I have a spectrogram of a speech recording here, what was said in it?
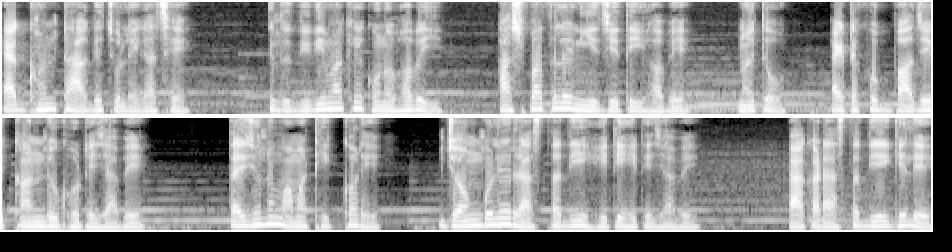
এক ঘণ্টা আগে চলে গেছে। কিন্তু দিদিমাকে কোনোভাবেই হাসপাতালে নিয়ে যেতেই হবে, নয়তো একটা খুব বাজে কাণ্ড ঘটে যাবে। তাই জন্য মামা ঠিক করে জঙ্গলের রাস্তা দিয়ে হেঁটে হেঁটে যাবে। পাকা রাস্তা দিয়ে গেলে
